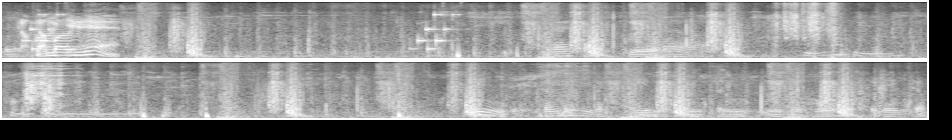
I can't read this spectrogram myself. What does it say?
อืม Cảm ơn nha ได้สองคิวแล้วทีน่าจะยิงผมจำยังไงนี่เด็กต้องเล่นแบบทีมตึงๆนี่โอ้โหไปเล่นกับ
